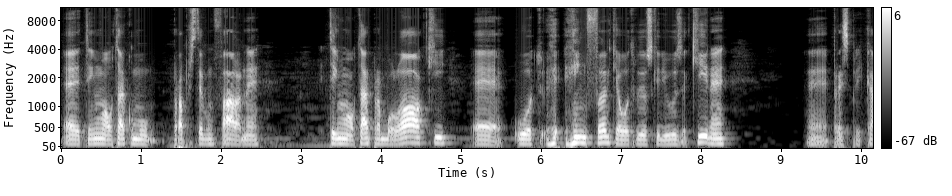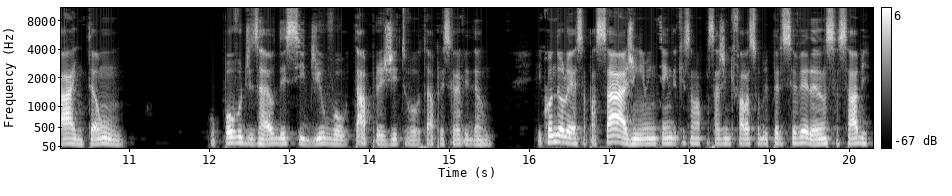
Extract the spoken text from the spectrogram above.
é, têm um altar, como o próprio Estevão fala, né? Tem um altar para Moloque, é, o outro Renfan, que é o outro Deus que ele usa aqui, né? É, para explicar. Então, o povo de Israel decidiu voltar para o Egito, voltar para a escravidão. E quando eu leio essa passagem, eu entendo que isso é uma passagem que fala sobre perseverança, sabe?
